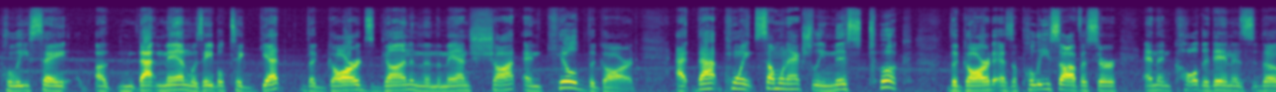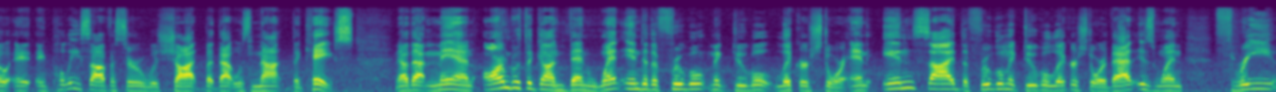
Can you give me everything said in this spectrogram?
police say uh, that man was able to get the guard's gun, and then the man shot and killed the guard. At that point, someone actually mistook the guard as a police officer and then called it in as though a, a, police officer was shot, but that was not the case. Now, that man, armed with a gun, then went into the Frugal MacDoogal liquor store. And inside the Frugal MacDoogal liquor store, that is when three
